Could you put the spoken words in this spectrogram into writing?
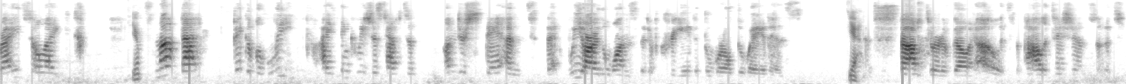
right? So, like, yep. it's not that big of a leap. I think we just have to understand that we are the ones that have created the world the way it is. Yeah. And stop sort of going, oh, it's the politicians and it's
